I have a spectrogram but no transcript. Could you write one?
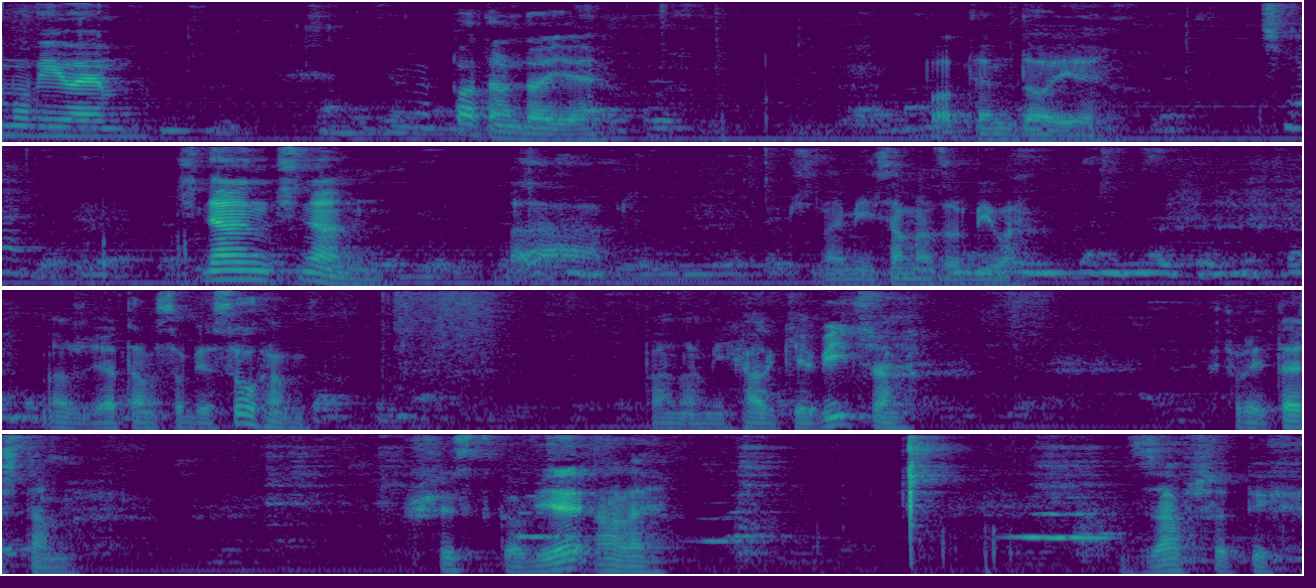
No mówiłem. Potem doję. Potem doję. Śniadanie. Ćnan, ćnan. No dobrze. Przynajmniej sama zrobiła. No, że ja tam sobie słucham pana Michalkiewicza, który też tam wszystko wie, ale zawsze tych,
